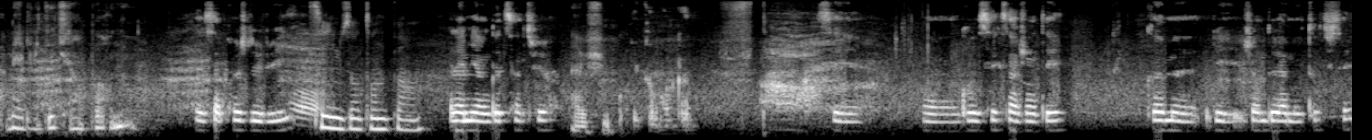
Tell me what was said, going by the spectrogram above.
Ah, mais elle lui décrit un porno. Elle s'approche de lui. Tu sais, ils nous entendent pas. hein. Elle a mis un god ceinture. Ah, je suis con. Et comment le code C'est un gros sexe argenté, comme euh, les jambes de la moto, tu sais.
